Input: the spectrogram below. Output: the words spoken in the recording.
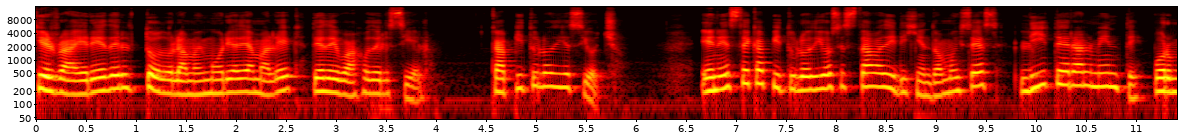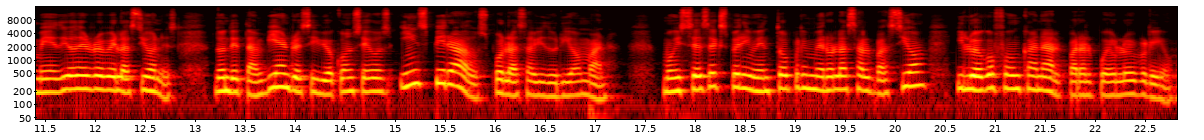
que raeré del todo la memoria de Amalek de debajo del cielo. Capítulo 18. En este capítulo Dios estaba dirigiendo a Moisés literalmente por medio de revelaciones, donde también recibió consejos inspirados por la sabiduría humana. Moisés experimentó primero la salvación y luego fue un canal para el pueblo hebreo.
